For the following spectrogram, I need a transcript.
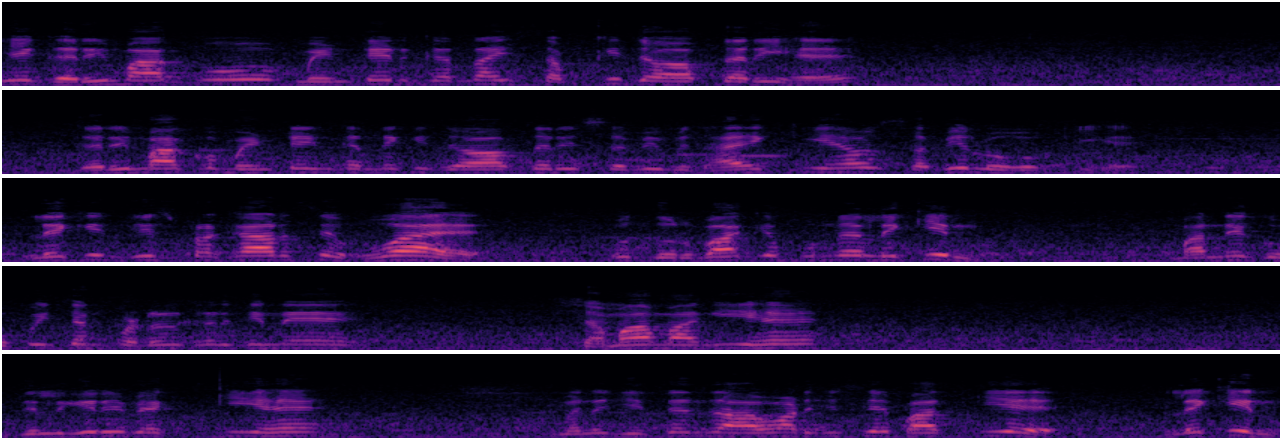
ये गरिमा को मेंटेन करना इस सबकी जवाबदारी है। गरिमा को मेंटेन करने की जवाबदारी सभी विधायक की है और सभी लोगों की है। लेकिन जिस प्रकार से हुआ है, वो दुर्भाग्यपूर्ण है। लेकिन माननीय गोपीचंद पडळकर जी ने क्षमा मांगी है। दिलगिरी व्यक्त की है। मैंने जितेंद्र आवाड़ जी से बात की है। लेकिन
